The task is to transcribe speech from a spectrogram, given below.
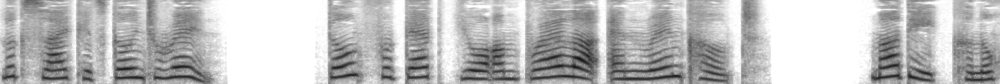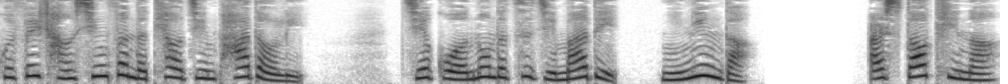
Looks like it's going to rain. Don't forget your umbrella and raincoat. Muddy 可能会非常兴奋地跳进 puddle 里，结果弄得自己 muddy 泥泞的。而 Stocky 呢，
